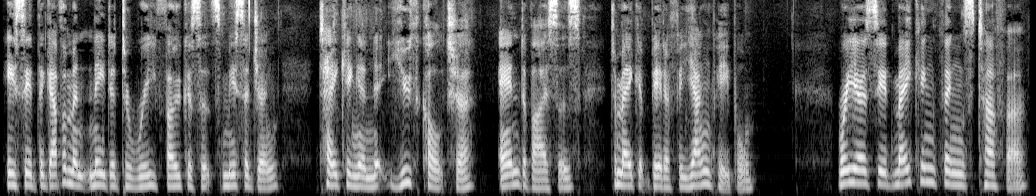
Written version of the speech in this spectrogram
He said the government needed to refocus its messaging, taking in youth culture and devices to make it better for young people. Rio said making things tougher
